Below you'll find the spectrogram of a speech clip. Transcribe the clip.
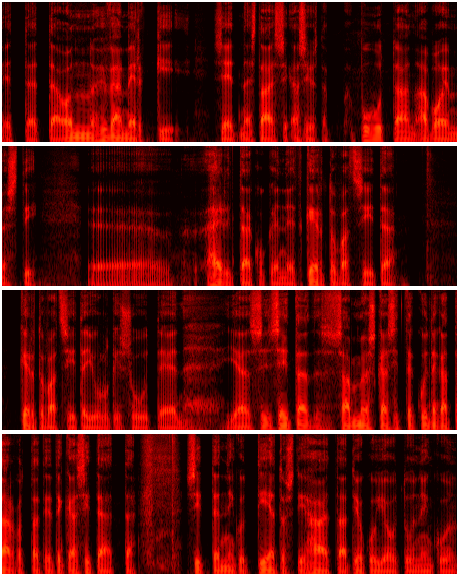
että, että on hyvä merkki se, että näistä asioista puhutaan avoimesti, häirintää kokeneet kertovat siitä – kertovat siitä julkisuuteen. Ja se, se ei saa myöskään sitten kuitenkaan tarkoittaa tietenkään sitä, että sitten niin kuin tietoisesti haetaan, että joku joutuu niin kuin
